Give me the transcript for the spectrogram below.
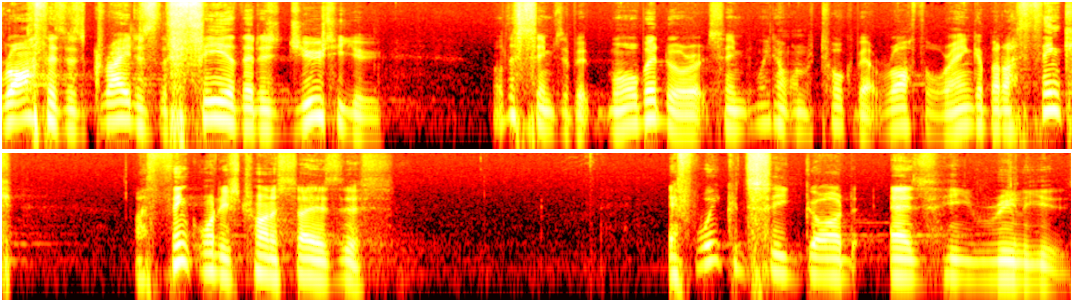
wrath is as great as the fear that is due to you. Well, this seems a bit morbid, or it seems we don't want to talk about wrath or anger, but I think, I think what he's trying to say is this. If we could see God as he really is,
